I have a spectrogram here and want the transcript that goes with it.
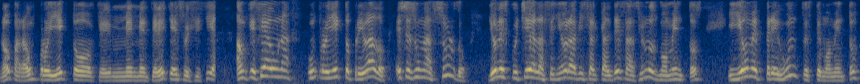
¿no? Para un proyecto que me, enteré que eso existía, aunque sea una, un proyecto privado, eso es un absurdo. Yo le escuché a la señora vicealcaldesa hace unos momentos y yo me pregunto este momento,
